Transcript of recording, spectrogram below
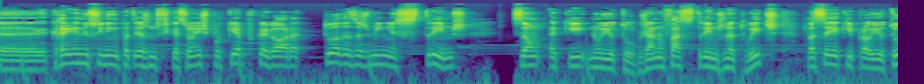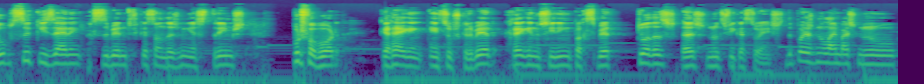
uh, carreguem no sininho para ter as notificações, porquê? Porque agora todas as minhas streams são aqui no YouTube. Já não faço streams na Twitch, passei aqui para o YouTube. Se quiserem receber notificação das minhas streams, por favor, carreguem em subscrever, carreguem no sininho para receber todas as notificações. Depois lá embaixo no,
